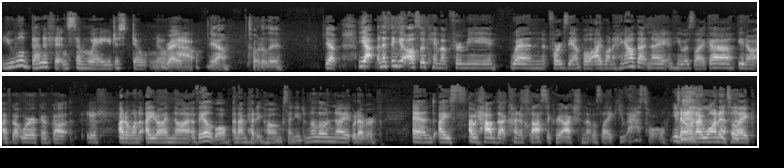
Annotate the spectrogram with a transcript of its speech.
you will benefit in some way. You just don't know Right. how. Yeah, totally. Yep. Yeah, and I think it also came up for me when, for example, I'd want to hang out that night, and he was like, "Uh, you know, I've got work, I've got, Ugh. I don't want to, I, you know, I'm not available, and I'm heading home because I need an alone night, whatever." And I, I would have that kind of classic reaction that was like, "You asshole," you know, and I wanted to like,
